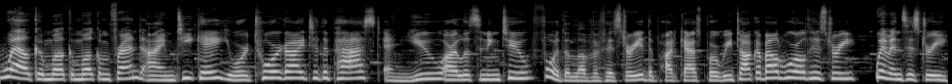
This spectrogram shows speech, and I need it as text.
Welcome, welcome, welcome, friend. I'm TK, your tour guide to the past, and you are listening to For the Love of History, the podcast where we talk about world history, women's history,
